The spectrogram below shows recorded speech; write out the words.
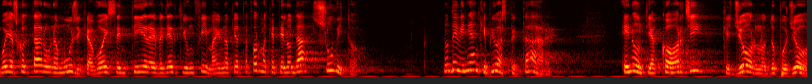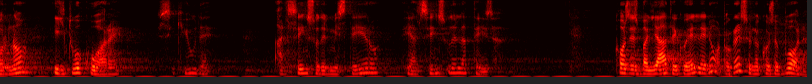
Vuoi ascoltare una musica, vuoi sentire e vederti un film, hai una piattaforma che te lo dà subito. Non devi neanche più aspettare e non ti accorgi che giorno dopo giorno il tuo cuore si chiude al senso del mistero e al senso dell'attesa cose sbagliate quelle, no, il progresso è una cosa buona.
